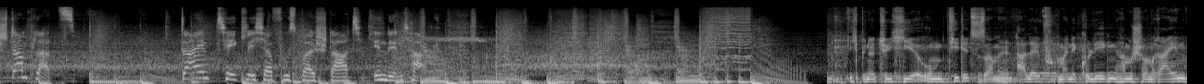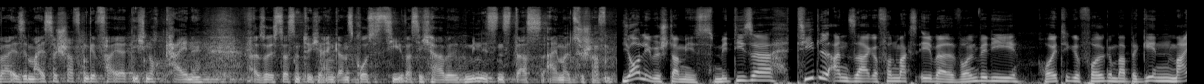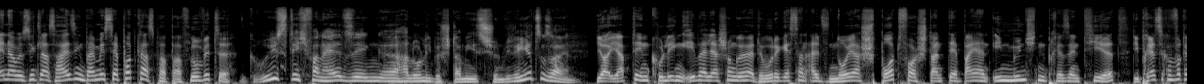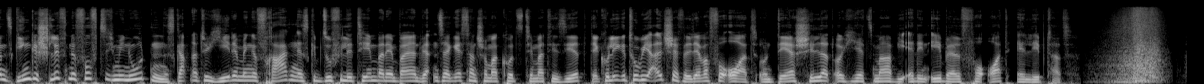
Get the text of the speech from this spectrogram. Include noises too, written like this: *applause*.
Stammplatz. Dein täglicher Fußballstart in den Tag. Ich bin natürlich hier, um Titel zu sammeln. Alle meine Kollegen haben schon reihenweise Meisterschaften gefeiert, ich noch keine. Also ist das natürlich ein ganz großes Ziel, was ich habe, mindestens das einmal zu schaffen. Ja, liebe Stammis, mit dieser Titelansage von Max Eberl wollen wir die heutige Folge mal beginnen. Mein Name ist Niklas Heising, bei mir ist der Podcast-Papa, Flo Witte. Grüß dich von Helsing. Äh, hallo, liebe Stammis, schön wieder hier zu sein. Ja, ihr habt den Kollegen Eberl ja schon gehört. Der wurde gestern als neuer Sportvorstand der Bayern in München präsentiert. Die Pressekonferenz ging geschliffene 50 Minuten. Es gab natürlich jede Menge Fragen. Es gibt so viele Themen bei den Bayern. Wir hatten es ja gestern schon mal kurz thematisiert. Der Kollege Tobi Altscheffel, der war vor Ort und der schildert euch jetzt mal, wie er den Eberl vor Ort erlebt hat.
